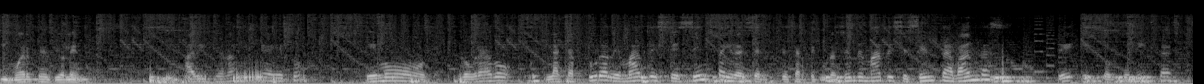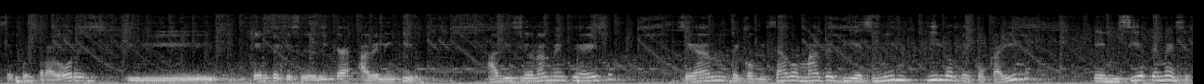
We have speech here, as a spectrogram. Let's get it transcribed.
y muertes violentas. Adicionalmente a eso, hemos logrado la captura de más de 60 y la desarticulación de más de 60 bandas de extorsionistas, secuestradores y gente que se dedica a delinquir. Adicionalmente a eso, se han decomisado más de 10 mil kilos de cocaína en siete meses,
